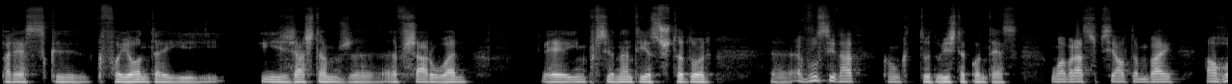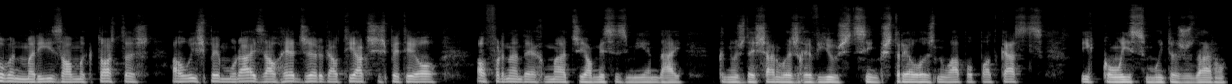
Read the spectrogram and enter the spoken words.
parece que, que foi ontem e e já estamos a, a, fechar o ano. É impressionante e assustador uh, a velocidade com que tudo isto acontece. Um abraço especial também ao Ruben Mariz, ao McTostas, ao Luís P. Moraes, ao Hedger, ao Tiago XPTO, ao Fernando R. Matos e ao Mrs. Me and I, que nos deixaram as reviews de 5 estrelas no Apple Podcasts e que com isso muito ajudaram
